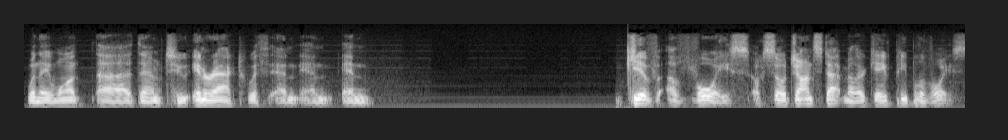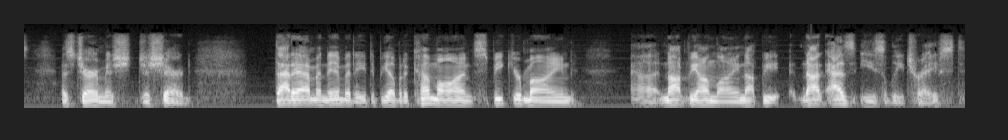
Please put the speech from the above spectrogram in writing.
when they want uh, them to interact with and and and give a voice. Oh, so John Stadtmiller gave people a voice, as Jeremy just shared. That anonymity to be able to come on, speak your mind, uh, not be online, not be not as easily traced.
